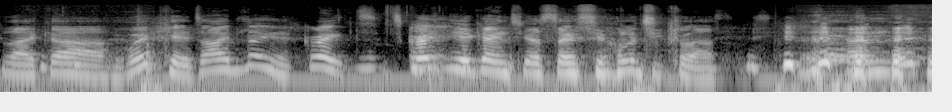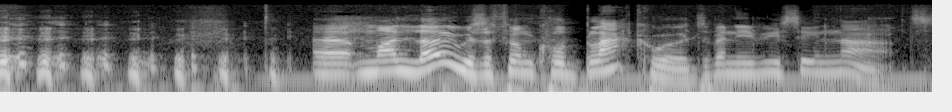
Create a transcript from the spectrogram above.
like ah, wicked! I know, great. It's great that you're going to your sociology class. Um, uh, my low is a film called Blackwood. Have any of you seen that?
